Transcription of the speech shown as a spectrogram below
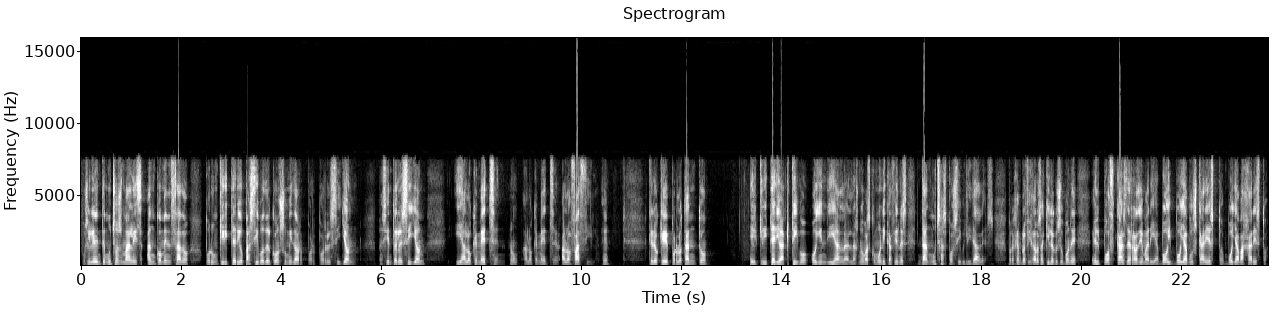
posiblemente muchos males han comenzado por un criterio pasivo del consumidor, por, por el sillón. Me siento en el sillón y a lo que me echen, ¿no? A lo que me echen, a lo fácil. ¿eh? Creo que, por lo tanto, el criterio activo, hoy en día las nuevas comunicaciones dan muchas posibilidades. Por ejemplo, fijaros aquí lo que supone el podcast de Radio María. Voy, voy a buscar esto, voy a bajar esto.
